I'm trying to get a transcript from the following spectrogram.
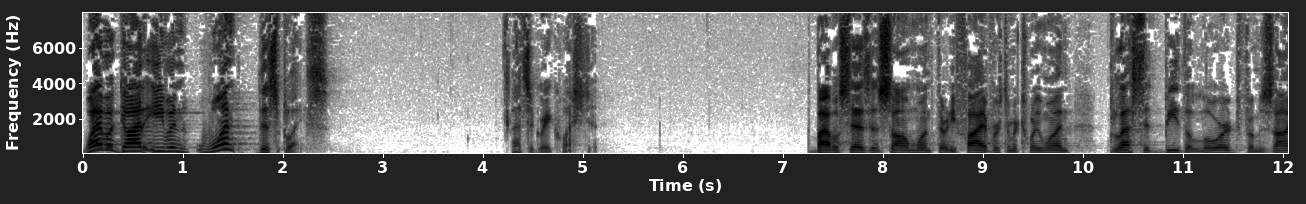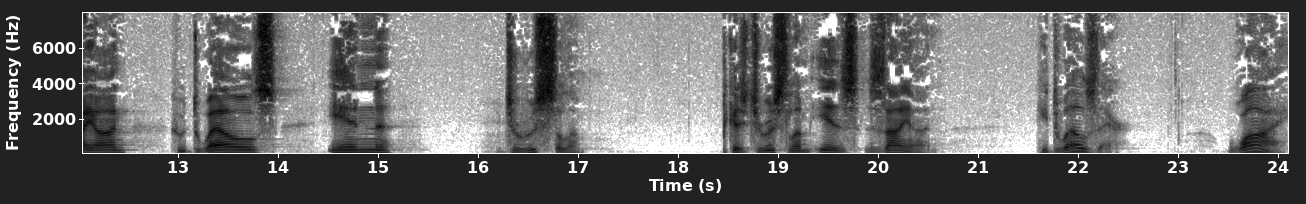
Why would God even want this place? That's a great question. The Bible says in Psalm 135, verse number 21, Blessed be the Lord from Zion who dwells in Jerusalem. Because Jerusalem is Zion. He dwells there. Why?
